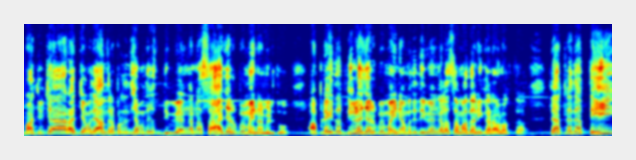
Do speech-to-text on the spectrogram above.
बाजूच्या राज्यामध्ये आंध्र प्रदेशामध्ये दिव्यांगांना सहा हजार रुपये महिना मिळतो. आपल्या इथं दीड हजार रुपये महिन्यामध्ये दिव्यांगाला समाधानी करावं लागतं. त्यातल्या त्यात तेही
